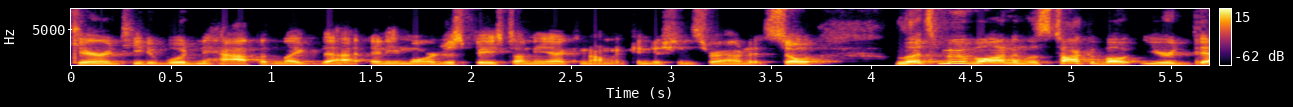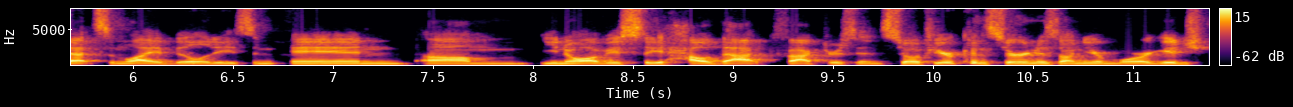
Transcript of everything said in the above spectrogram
guaranteed it wouldn't happen like that anymore, just based on the economic conditions around it. So let's move on and let's talk about your debts and liabilities and and um, you know obviously how that factors in. So if your concern is on your mortgage,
